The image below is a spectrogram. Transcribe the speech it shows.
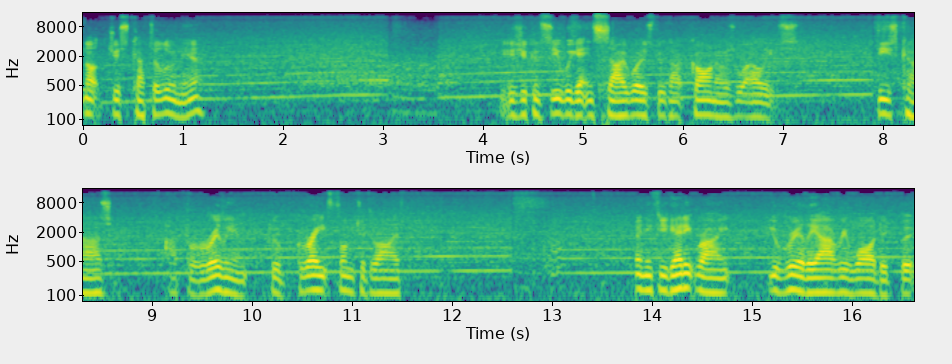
not just Catalunya. As you can see we're getting sideways through that corner as well. It's These cars are brilliant, they're great fun to drive. And if you get it right, you really are rewarded, but,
